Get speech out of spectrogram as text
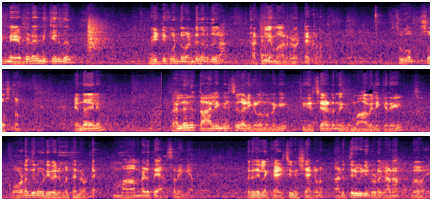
പിന്നെ എവിടെ നിൽക്കരുത്? വീട്ടിൽ കൊണ്ട് വണ്ടി നിർത്തുക കട്ടിലെ മാറി ഒറ്റ കിടത്തും. സുഖം സ്വസ്ഥം. എന്തായാലും നല്ലൊരു താലിമിൽസ് കഴിക്കണമെന്നുണ്ടെങ്കിൽ തീർച്ചയായിട്ടും നിങ്ങൾക്ക് മാവേലിക്കരയിൽ കോടതി റോഡി വരുമ്പോൾ തന്നെ ഉണ്ട് മാമ്പഴത്തെ ആശ്രയിക്കാം. ഒരു ഇതെല്ലാം കഴിച്ച് വിശാക്കണം അടുത്തൊരു വീഡിയോയിലൂടെ കാണാം. ബൈ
